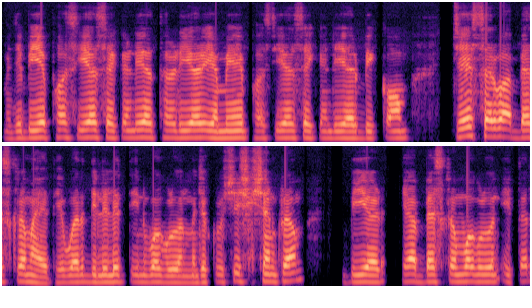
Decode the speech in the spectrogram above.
म्हणजे B A first year second year third year M A first year second year B com जे सर्व अभ्यासक्रम आहेत हे वर दिलेले तीन वगळून म्हणजे कृषी शिक्षणक्रम बी एड हे अभ्यासक्रम वगळून इतर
